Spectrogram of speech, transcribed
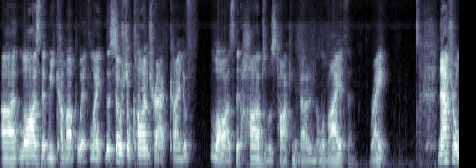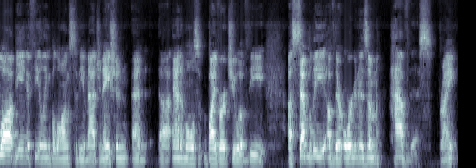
uh, laws that we come up with, like the social contract kind of laws that Hobbes was talking about in the Leviathan, right? Natural law, being a feeling, belongs to the imagination, and uh, animals, by virtue of the assembly of their organism have this, right?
